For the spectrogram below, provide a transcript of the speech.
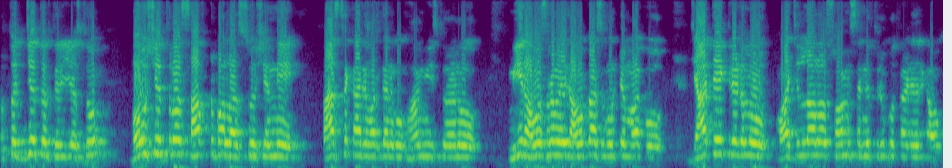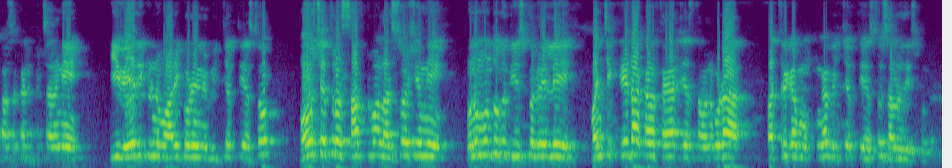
కృతజ్ఞతలు తెలియజేస్తూ భవిష్యత్తులో సాఫ్ట్ బాల్ అసోసియేషన్ని రాష్ట్ర కార్యవర్గానికి ఒక హామీ ఇస్తున్నాను. మీరు అవసరమైన అవకాశం ఉంటే మాకు జాతీయ క్రీడలు మా జిల్లాలో స్వామి సన్ని తిరుగుతాడేదానికి అవకాశం కల్పించాలని ఈ వేదిక నుండి వారికి కూడా నేను విజ్ఞప్తి చేస్తూ భవిష్యత్తులో సాఫ్ట్ బాల్ అసోసియేషన్ని మును ముందుకు తీసుకుని వెళ్ళి మంచి క్రీడాకారులు తయారు చేస్తామని కూడా పత్రిక ముఖ్యంగా విజ్ఞప్తి చేస్తూ సెలవు తీసుకుంటారు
